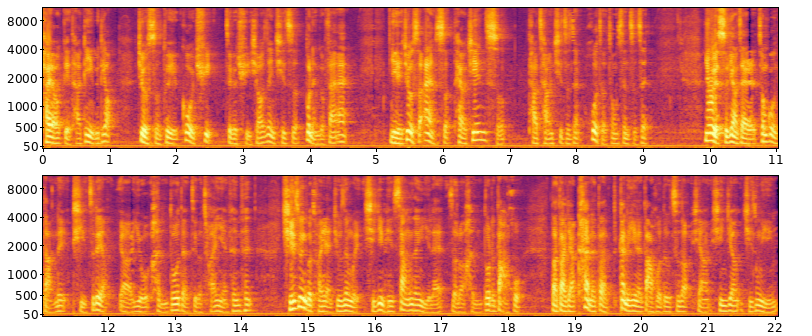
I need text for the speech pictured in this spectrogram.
他要给他定一个调，就是对过去这个取消任期制不能够翻案，也就是暗示他要坚持他长期执政或者终身执政。因为实际上在中共党内体制内啊，要有很多的这个传言纷纷，其中一个传言就认为习近平上任以来惹了很多的大祸。那大家看得到、干得见的大祸都知道，像新疆集中营、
